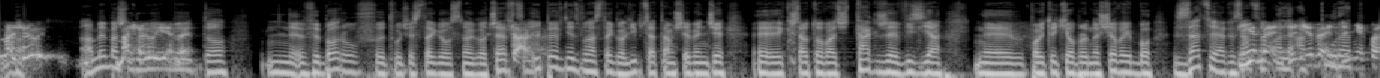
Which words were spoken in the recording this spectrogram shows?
maszeruj, a my maszerujemy do Mm, wyborów 28 czerwca tak. i pewnie 12 lipca tam się będzie e, kształtować także wizja e, polityki obronnościowej, bo za co jak za nie co, będzie, ale nie akurat... Będzie, niech pan,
